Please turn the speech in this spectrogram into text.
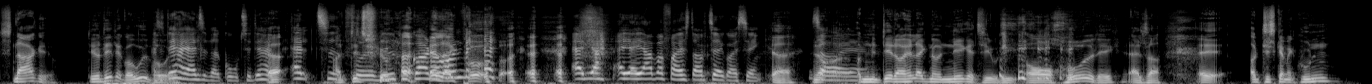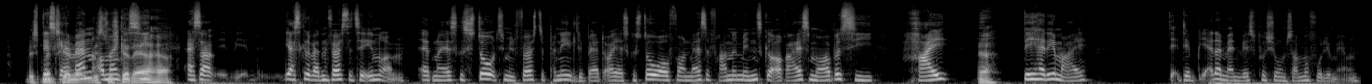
snakke jo. Det er jo det, der går ud på. Altså, det har jeg altid været god til. Det har Ja. jeg altid det fået at vide på godt og ondt, at jeg, at jeg japper fra at op til at gå i seng. ja. Nå, Så, øh, Men det er der heller ikke noget negativt i. Overhovedet ikke. Altså, øh, og det skal man kunne, hvis man skal være- man, hvis og man skal kan være sige, her. altså, jeg skal være den første til at indrømme, at når jeg skal stå til min første paneldebat, og jeg skal stå over for en masse fremmede mennesker og rejse mig op og sige, hej, Ja. det her det er mig, det, det bliver der med en vis portion sommerfuld i maven.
